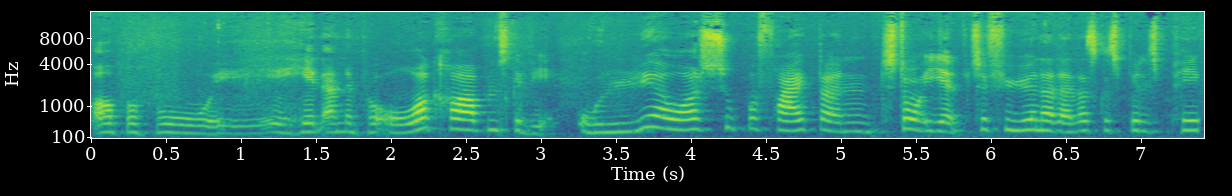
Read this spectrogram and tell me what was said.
op og bruge øh, hænderne på overkroppen? Skal vi olie er også super frækt og en stor hjælp til fyre, når der, er, der skal spilles pik.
